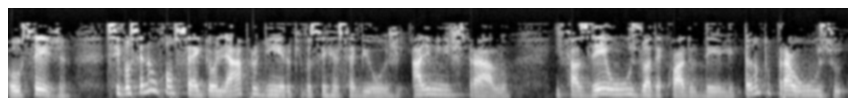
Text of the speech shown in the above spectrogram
Ou seja, se você não consegue olhar para o dinheiro que você recebe hoje, administrá-lo e fazer o uso adequado dele, tanto para uso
